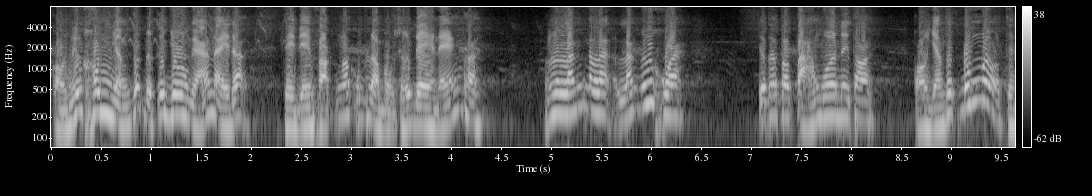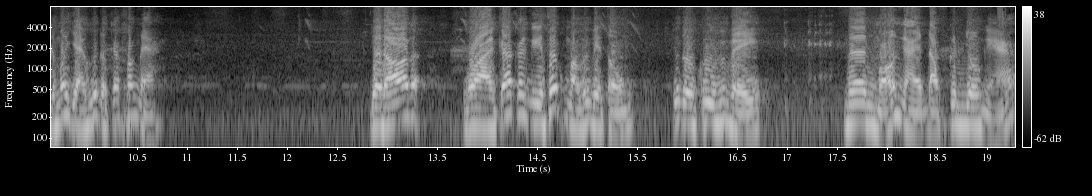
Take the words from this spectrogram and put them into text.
Còn nếu không nhận thức được cái vô ngã này đó thì niệm phật nó cũng là một sự đè nén thôi. Nó lắng lắng ướt qua cho ta, ta tạm quên đi thôi. Còn nhận thức đúng đó, thì mới giải quyết được các vấn nạn. Do đó, đó ngoài các cái nghi thức mà quý vị tụng chúng tôi khuyên quý vị nên mỗi ngày đọc kinh vô ngã.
